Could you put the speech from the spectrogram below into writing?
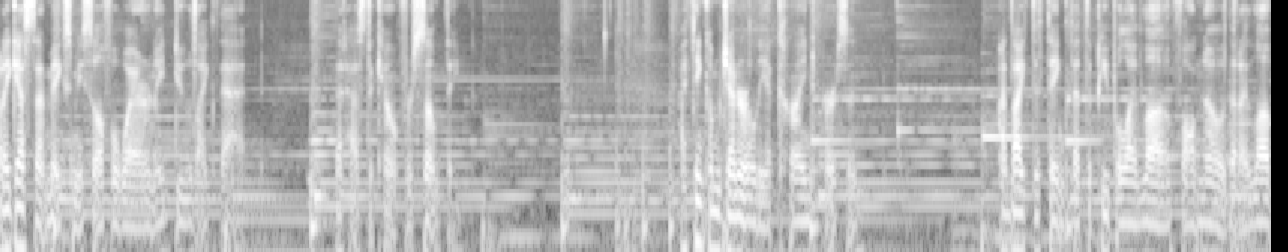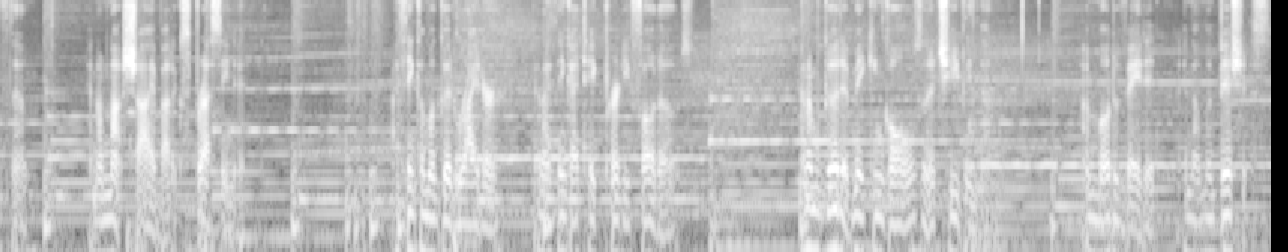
But I guess that makes me self aware, and I do like that. That has to count for something. I think I'm generally a kind person. I'd like to think that the people I love all know that I love them, and I'm not shy about expressing it. I think I'm a good writer, and I think I take pretty photos. And I'm good at making goals and achieving them. I'm motivated, and I'm ambitious.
